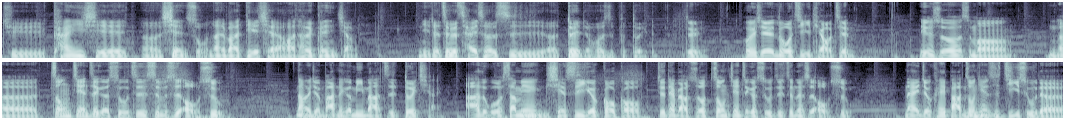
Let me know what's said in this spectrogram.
去看一些呃线索，那你把它叠起来的话，它会跟你讲你的这个猜测是呃对的或是不对的。对，会有一些逻辑条件，例如说什么嗯呃中间这个数字是不是偶数，然后你就把那个密码字对起来啊。如果上面嗯显示一个勾勾，就代表说中间这个数字真的是偶数，那你就可以把中间是奇数的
